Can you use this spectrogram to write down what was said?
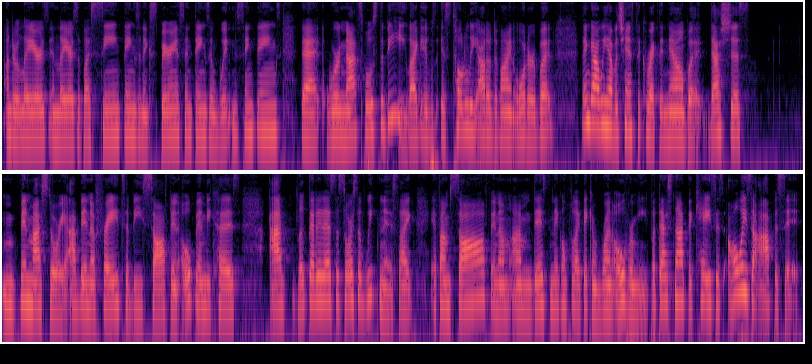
under layers and layers of us seeing things and experiencing things and witnessing things that we're not supposed to be. Like it was, it's totally out of divine order. But thank God we have a chance to correct it now. But that's just been my story. I've been afraid to be soft and open because I looked at it as a source of weakness. Like if I'm soft and I'm I'm this and they're gonna feel like they can run over me. But that's not the case. It's always the opposite.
